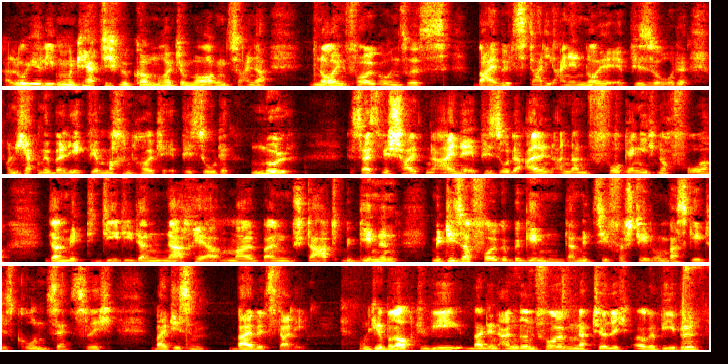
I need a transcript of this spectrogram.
Hallo ihr Lieben und herzlich willkommen heute Morgen zu einer neuen Folge unseres Bible Study, eine neue Episode. Und ich habe mir überlegt, wir machen heute Episode 0. Das heißt, wir schalten eine Episode allen anderen vorgängig noch vor, damit die, die dann nachher mal beim Start beginnen, mit dieser Folge beginnen, damit sie verstehen, um was geht es grundsätzlich bei diesem Bible Study. Und ihr braucht wie bei den anderen Folgen natürlich eure Bibel,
